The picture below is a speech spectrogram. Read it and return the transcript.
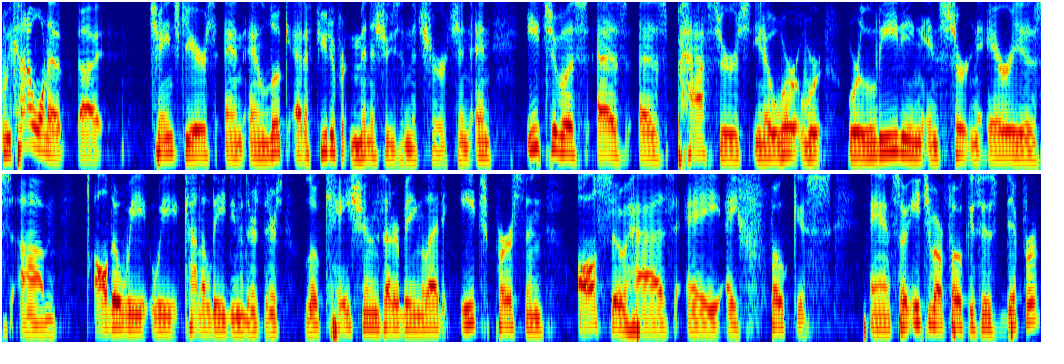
we kind of want to uh, change gears and and look at a few different ministries in the church. And and each of us as as pastors, you know, we're we're we're leading in certain areas. Um, although we we kind of lead, you know, there's there's locations that are being led. Each person also has a a focus and so each of our focuses differ.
